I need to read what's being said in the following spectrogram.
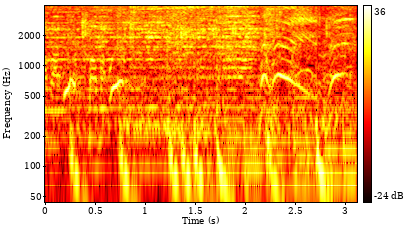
爸爸，爸爸，嘿嘿。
